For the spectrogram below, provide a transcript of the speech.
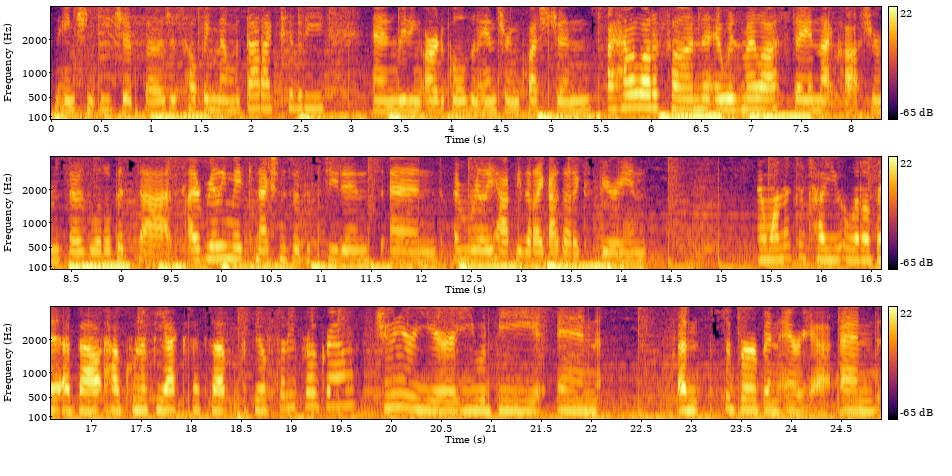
and ancient Egypt so I was just helping them with that activity and reading articles and answering questions. I had a lot of fun. It was my last day in that classroom, so I was a little bit sad. I really made connections with the students, and I'm really happy that I got that experience. I wanted to tell you a little bit about how Quinnipiac sets up the field study program. Junior year, you would be in a suburban area and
